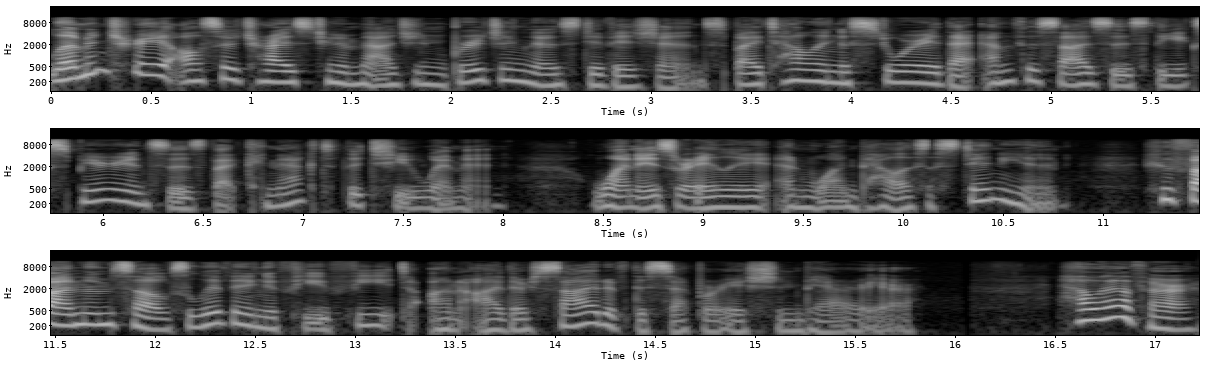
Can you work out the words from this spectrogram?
Lemon Tree also tries to imagine bridging those divisions by telling a story that emphasizes the experiences that connect the two women, one Israeli and one Palestinian, who find themselves living a few feet on either side of the separation barrier. However,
